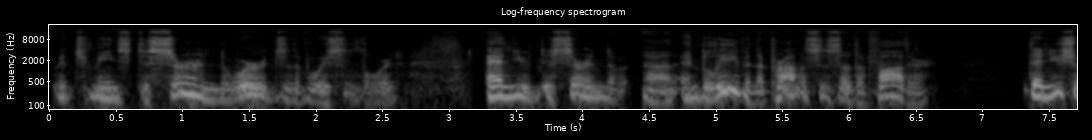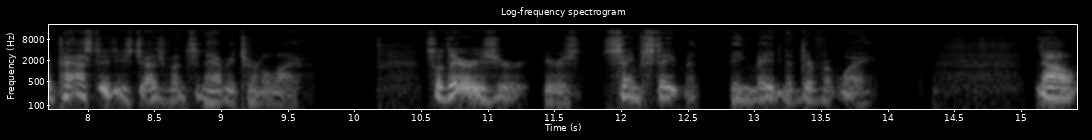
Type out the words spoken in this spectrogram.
which means discern the words of the voice of the Lord, and you discern the, uh, and believe in the promises of the Father, then you shall pass through these judgments and have eternal life. So there is your, your same statement being made in a different way. Now,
